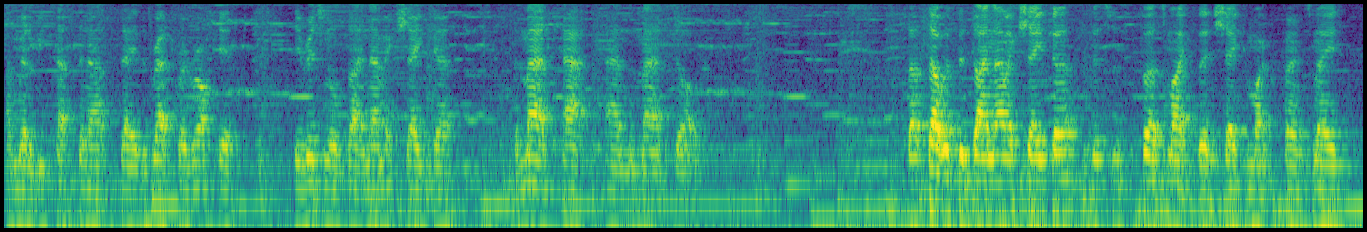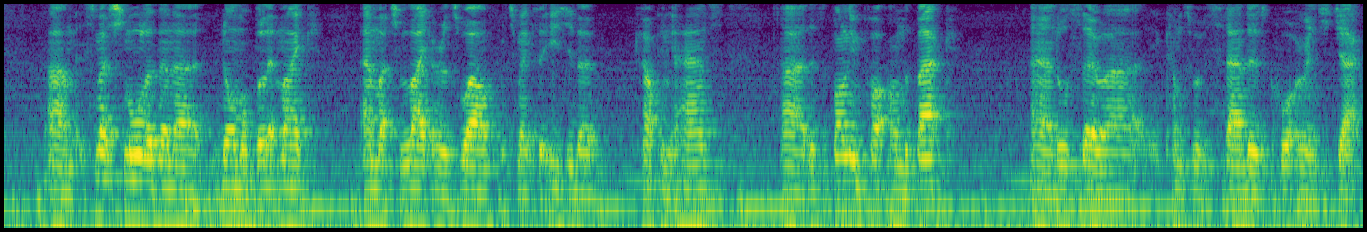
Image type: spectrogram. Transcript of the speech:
I'm going to be testing out today the Retro Rocket, the original Dynamic Shaker, the Mad Cat and the Mad Dog. So I'll start with the dynamic shaker. This was the first mic that Shaker Microphones made. Um, it's much smaller than a normal bullet mic and much lighter as well, which makes it easier to cup in your hands. Uh, there's a volume pot on the back and also uh, it comes with a standard quarter inch jack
